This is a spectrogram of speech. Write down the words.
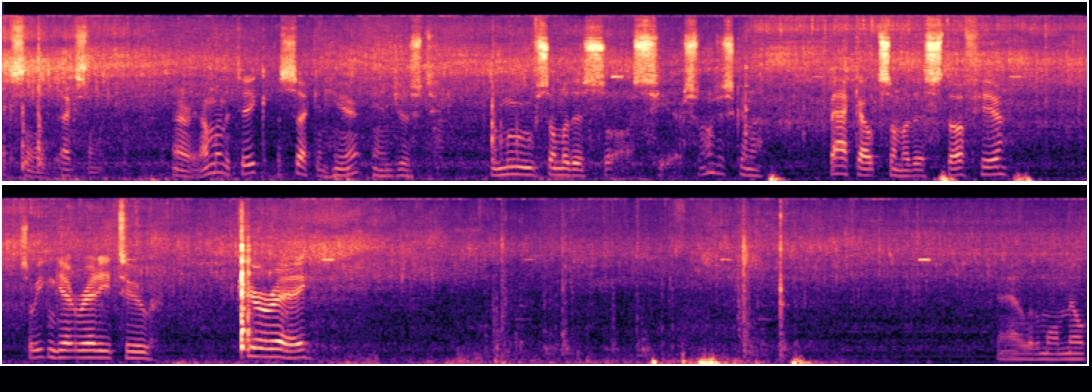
Excellent, excellent. All right, I'm going to take a second here and just remove some of this sauce here. So I'm just going to back out some of this stuff here so we can get ready to puree add a little more milk.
